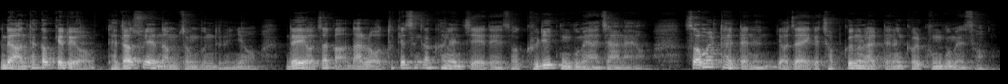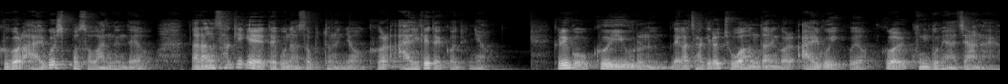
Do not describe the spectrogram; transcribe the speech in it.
근데 안타깝게도요 대다수의 남성분들은요 내 여자가 나를 어떻게 생각하는지에 대해서 그리 궁금해하지 않아요. 썸을 탈 때는 여자에게 접근을 할 때는 그걸 궁금해서 그걸 알고 싶어서 왔는데요. 나랑 사귀게 되고 나서부터는요 그걸 알게 됐거든요. 그리고 그 이후로는 내가 자기를 좋아한다는 걸 알고 있고요 그걸 궁금해하지 않아요.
